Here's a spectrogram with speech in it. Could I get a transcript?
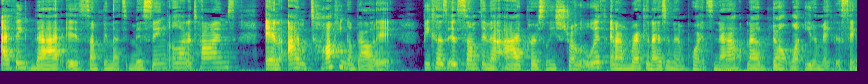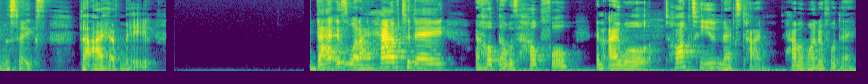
I think that is something that's missing a lot of times. And I'm talking about it because it's something that I personally struggle with and I'm recognizing the importance now. And I don't want you to make the same mistakes that I have made. That is what I have today. I hope that was helpful and I will talk to you next time. Have a wonderful day.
